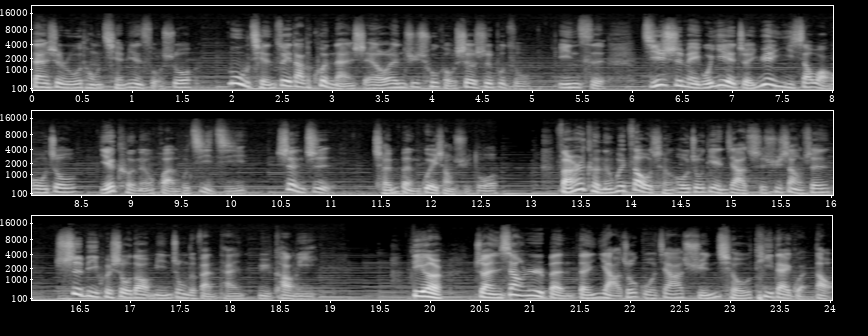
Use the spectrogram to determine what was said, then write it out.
但是如同前面所说，目前最大的困难是 LNG 出口设施不足。因此，即使美国业者愿意销往欧洲，也可能缓不济急，甚至成本贵上许多，反而可能会造成欧洲电价持续上升，势必会受到民众的反弹与抗议。第二，转向日本等亚洲国家寻求替代管道。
